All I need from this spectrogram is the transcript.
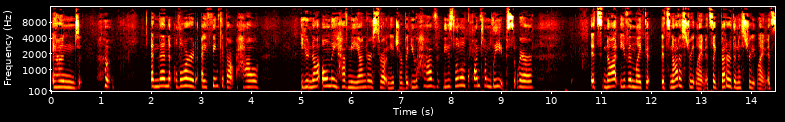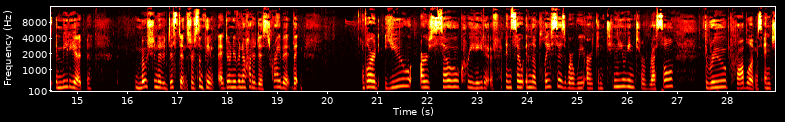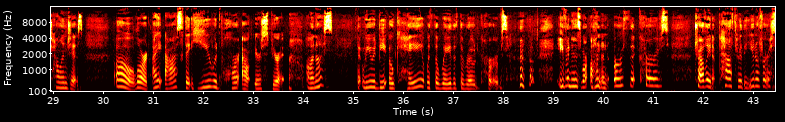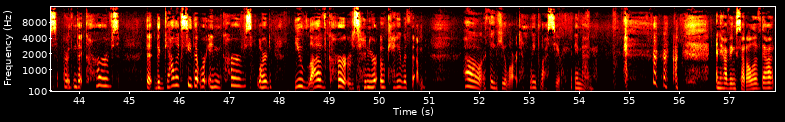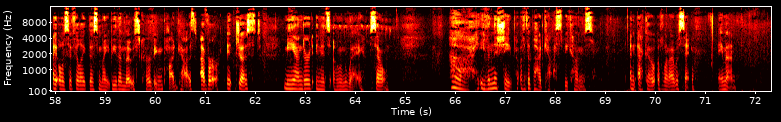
And and then lord i think about how you not only have meanders throughout nature but you have these little quantum leaps where it's not even like it's not a straight line. It's like better than a straight line. It's immediate motion at a distance or something. I don't even know how to describe it, but Lord, you are so creative. And so, in the places where we are continuing to wrestle through problems and challenges, oh Lord, I ask that you would pour out your spirit on us that we would be okay with the way that the road curves. Even as we're on an earth that curves, traveling a path through the universe or that curves, that the galaxy that we're in curves, Lord, you love curves and you're okay with them. Oh, thank you, Lord. We bless you. Amen. and having said all of that, I also feel like this might be the most curving podcast ever. It just meandered in its own way. So, even the shape of the podcast becomes an echo of what I was saying. Amen.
